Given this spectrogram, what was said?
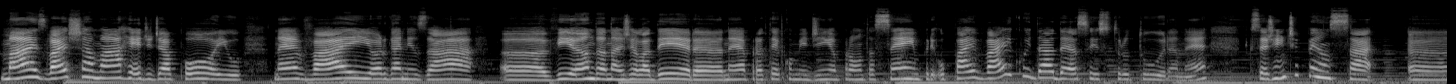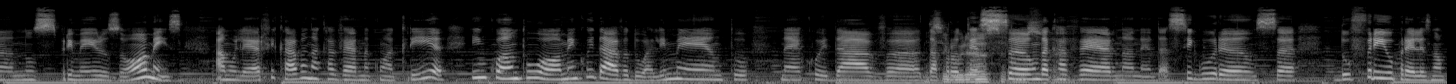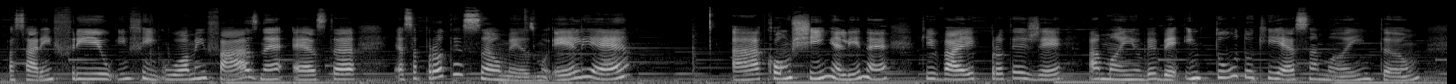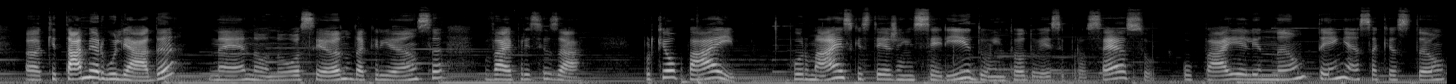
Mas vai chamar a rede de apoio, né? Vai organizar uh, vianda na geladeira, né? Para ter comidinha pronta sempre. O pai vai cuidar dessa estrutura, né? Porque se a gente pensar uh, nos primeiros homens, a mulher ficava na caverna com a cria, enquanto o homem cuidava do alimento, né, cuidava da, da proteção da é. caverna, né, da segurança, do frio para eles não passarem frio, enfim, o homem faz, né, esta essa proteção mesmo. Ele é a conchinha ali, né, que vai proteger a mãe e o bebê em tudo que essa mãe, então, uh, que tá mergulhada, né, no, no oceano da criança vai precisar. Porque o pai, por mais que esteja inserido em todo esse processo, o pai ele não tem essa questão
